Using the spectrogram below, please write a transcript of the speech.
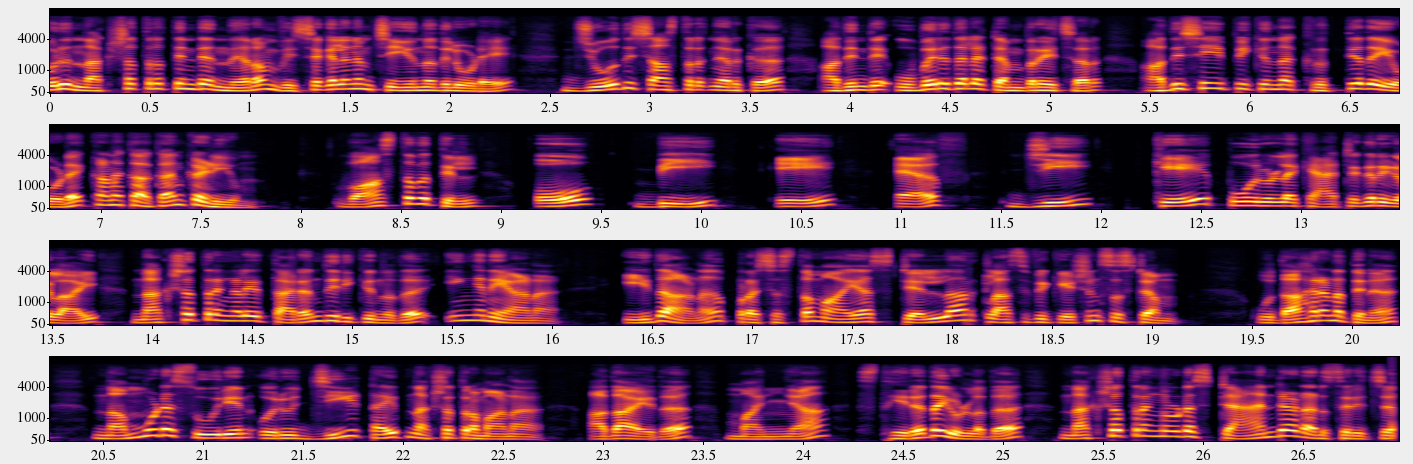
ഒരു നക്ഷത്രത്തിന്റെ നിറം വിശകലനം ചെയ്യുന്നതിലൂടെ ജ്യോതിശാസ്ത്രജ്ഞർക്ക് അതിന്റെ ഉപരിതല ടെമ്പറേച്ചർ അതിശയിപ്പിക്കുന്ന കൃത്യതയോടെ കണക്കാക്കാൻ കഴിയും. വാസ്തവത്തിൽ O B A F G K പോലുള്ള കാറ്റഗറികളായി നക്ഷത്രങ്ങളെ തരംതിരിക്കുന്നത് ഇങ്ങനെയാണ്. ഇതാണ് പ്രശസ്തമായ സ്റ്റെല്ലാർ ക്ലാസിഫിക്കേഷൻ സിസ്റ്റം. ഉദാഹരണത്തിന് നമ്മുടെ സൂര്യൻ ഒരു ജി ടൈപ്പ് നക്ഷത്രമാണ്. അതായത് മഞ്ഞ സ്ഥിരതയുള്ളത് നക്ഷത്രങ്ങളുടെ സ്റ്റാൻഡേർഡ് അനുസരിച്ച്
